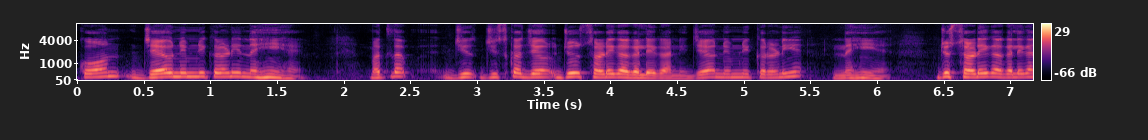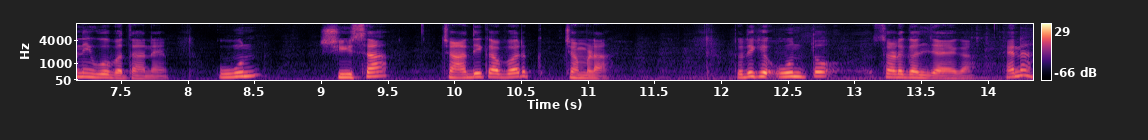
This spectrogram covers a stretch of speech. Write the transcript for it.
कौन जैव निम्नीकरणीय नहीं है? मतलब जि, जिसका जैव जो सड़ेगा गलेगा नहीं जैव निम्नीकरणीय नहीं है। जो सड़ेगा गलेगा नहीं वो बताना है। ऊन शीशा चांदी का वर्क चमड़ा। तो देखिए ऊन तो सड़ गल जाएगा है ना?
